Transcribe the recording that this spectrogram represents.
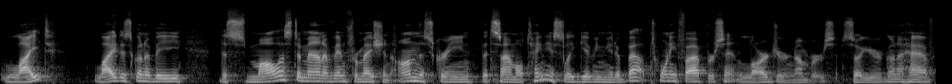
light. Light is going to be the smallest amount of information on the screen, but simultaneously giving it about 25% larger numbers. So you're going to have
